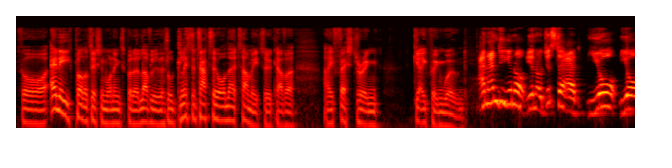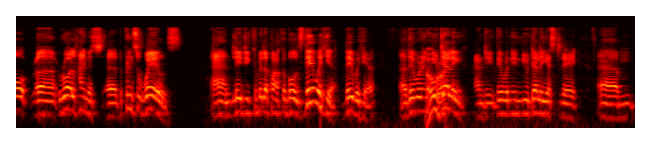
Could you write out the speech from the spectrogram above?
for any politician wanting to put a lovely little glitter tattoo on their tummy to cover a festering, gaping wound. And Andy, you know, you know, just to add, your your uh, Royal Highness, uh, the Prince of Wales, and Lady Camilla Parker Bowles, they were here. They were here. Uh, they were in Oh, New right. Delhi, Andy. They were in New Delhi yesterday um,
